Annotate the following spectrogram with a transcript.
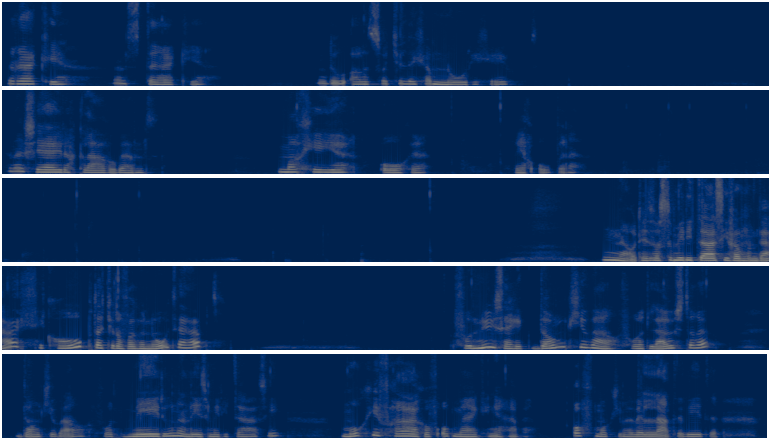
Rek je en strek je. En doe alles wat je lichaam nodig heeft. En als jij er klaar voor bent, mag je je ogen weer openen. Nou, dit was de meditatie van vandaag. Ik hoop dat je ervan genoten hebt. Voor nu zeg ik dank je wel voor het luisteren. Dank je wel voor het meedoen aan deze meditatie. Mocht je vragen of opmerkingen hebben, of mocht je me willen laten weten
